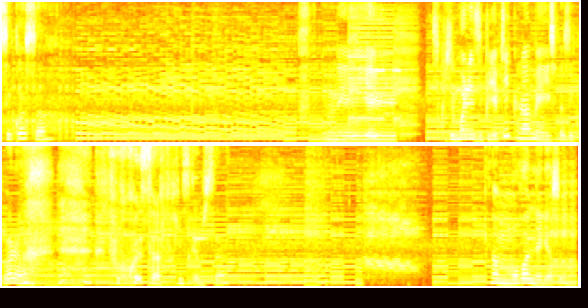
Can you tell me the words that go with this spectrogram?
c'est quoi ça? Il y a eu... Excusez-moi les épileptiques là, mais il se passait quoi là? Pourquoi ça frise comme ça? Mon rôle, les gars, c'est bon.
